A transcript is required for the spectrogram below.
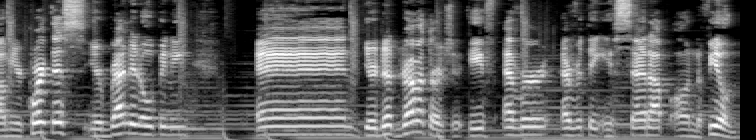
um, your Quartus, your branded opening, and your Dramaturge if ever everything is set up on the field.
